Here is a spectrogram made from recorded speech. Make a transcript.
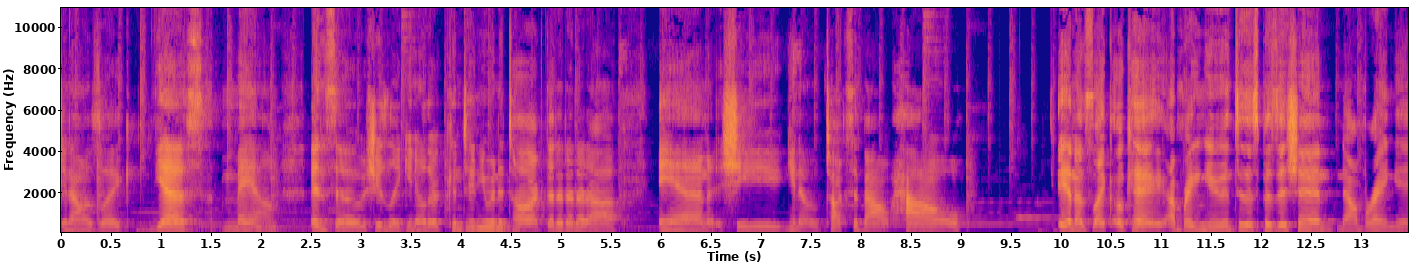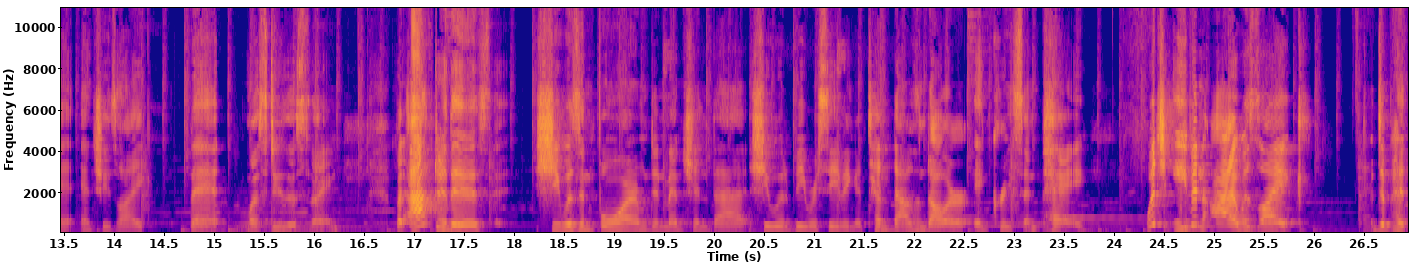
And I was like, yes, ma'am. And so she's like, you know, they're continuing to talk, da da da da da. And she, you know, talks about how Anna's like, okay, I'm bringing you into this position. Now bring it. And she's like, bet, let's do this thing. But after this, she was informed and mentioned that she would be receiving a $10,000 increase in pay, which even I was like, depend.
